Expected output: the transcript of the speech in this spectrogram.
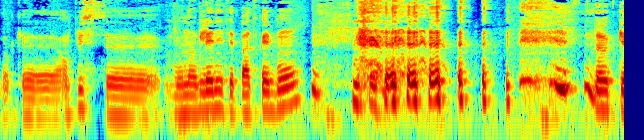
Donc, en plus, mon anglais n'était pas très bon. Donc,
